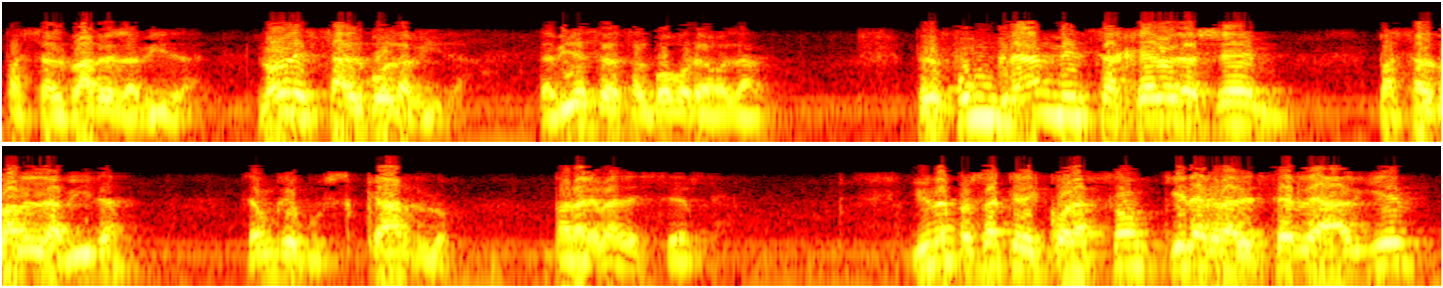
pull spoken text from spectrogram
para salvarle la vida. No le salvó la vida, la vida se la salvó Boreolam. Pero fue un gran mensajero de Hashem para salvarle la vida. Tengo que buscarlo para agradecerle. Y una persona que de corazón quiere agradecerle a alguien,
